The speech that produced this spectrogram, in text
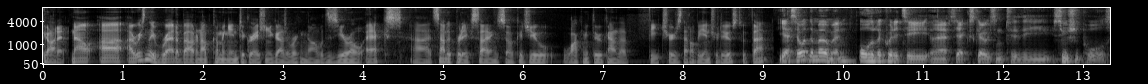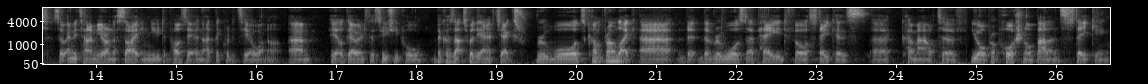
Got it. Now, uh, I recently read about an upcoming integration you guys are working on with Zero X. Uh, it sounded pretty exciting. So, could you walk me through kind of the features that'll be introduced with that? Yeah. So at the moment, all the liquidity in NFTX goes into the sushi pools. So anytime you're on the site and you deposit and add liquidity or whatnot, um, it'll go into the sushi pool because that's where the NFTX rewards come from. Like uh, the the rewards that are paid for stakers uh, come out of your proportional balance staking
